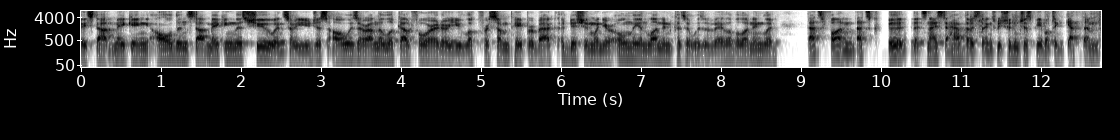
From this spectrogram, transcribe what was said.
they stop making alden stop making this shoe and so you just always are on the lookout for it or you look for some paperback edition when you're only in london because it was available in england that's fun. That's good. That's nice to have those things. We shouldn't just be able to get them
